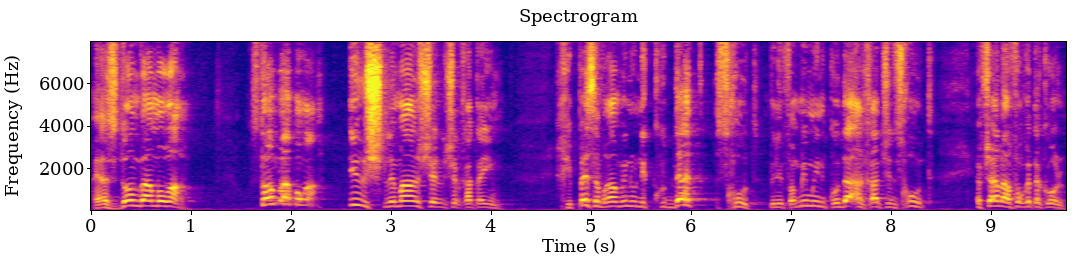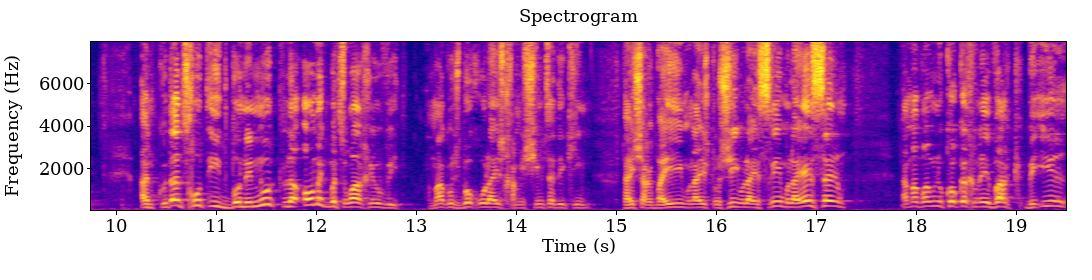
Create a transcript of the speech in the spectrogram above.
היה סדום ועמורה. סדום ועמורה. עיר שלמה של, של חטאים. חיפש אברהם אבינו נקודת זכות, ולפעמים מנקודה אחת של זכות אפשר להפוך את הכל. הנקודת זכות היא התבוננות לעומק בצורה החיובית. אמר הקדוש ברוך הוא אולי יש 50 צדיקים, אולי יש 40, אולי יש 30, אולי 20, אולי 10. למה אברהם אבינו כל כך נאבק בעיר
